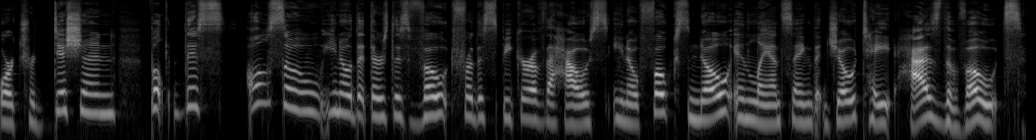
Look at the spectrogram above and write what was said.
or tradition, but this also, you know, that there's this vote for the Speaker of the House. You know, folks know in Lansing that Joe Tate has the votes,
